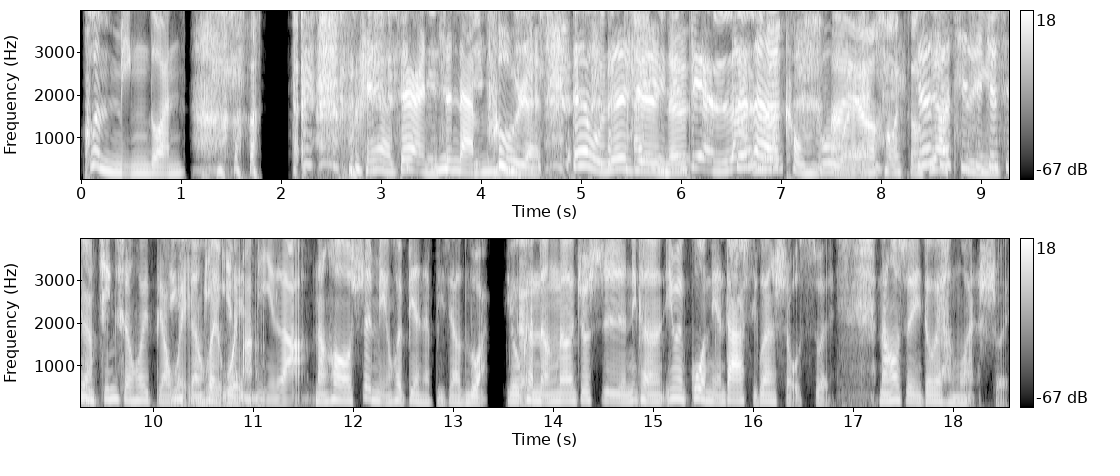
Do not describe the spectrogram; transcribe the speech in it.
困明端。天啊！虽然你是南部人，但是我真的觉得你的真的很恐怖 哎。就是说，其实就是你精神会比较精神会萎靡啦，然后睡眠会变得比较乱，有可能呢，就是你可能因为过年大家习惯守岁，然后所以都会很晚睡。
